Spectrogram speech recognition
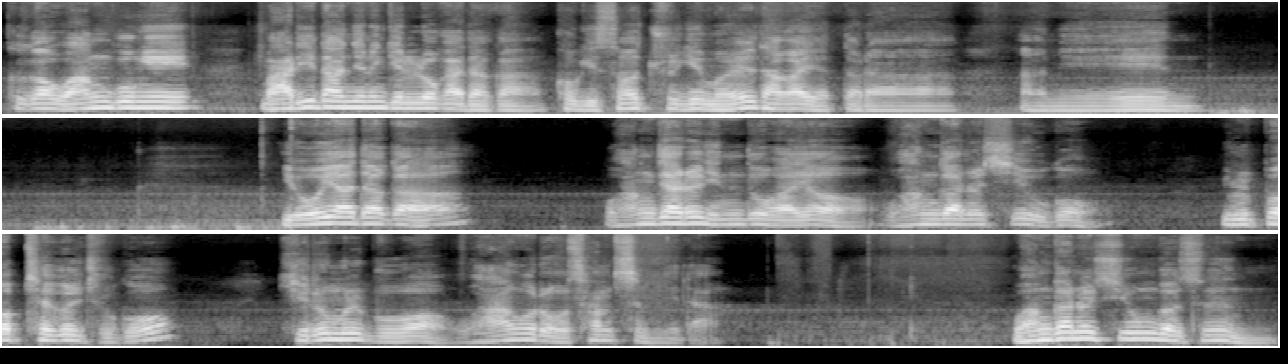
그가 왕궁이 말이 다니는 길로 가다가 거기서 죽임을 당하였더라. 아멘. 요야다가 왕자를 인도하여 왕관을 씌우고 율법책을 주고 기름을 부어 왕으로 삼습니다. 왕관을 씌운 것은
